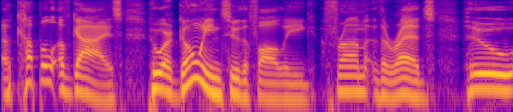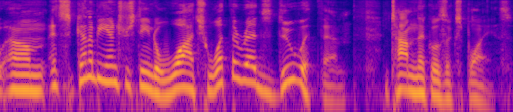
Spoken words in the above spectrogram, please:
a couple of guys who are going to the Fall League from the Reds, who um, it's going to be interesting to watch what the Reds do with them. Tom Nichols explains.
